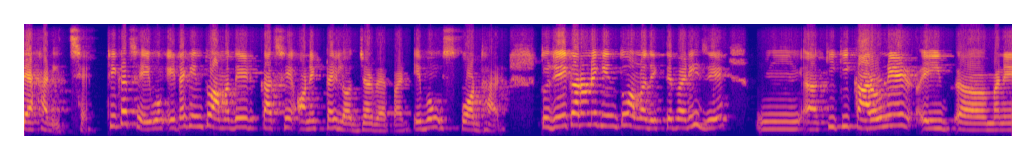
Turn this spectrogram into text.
দেখার ইচ্ছে। ঠিক আছে? এবং এটা কিন্তু আমাদের কাছে অনেকটাই লজ্জার ব্যাপার এবং স্পর্ধার। তো যেই কারণে কিন্তু আমরা দেখতে পারি যে কি কি কারণের এই মানে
